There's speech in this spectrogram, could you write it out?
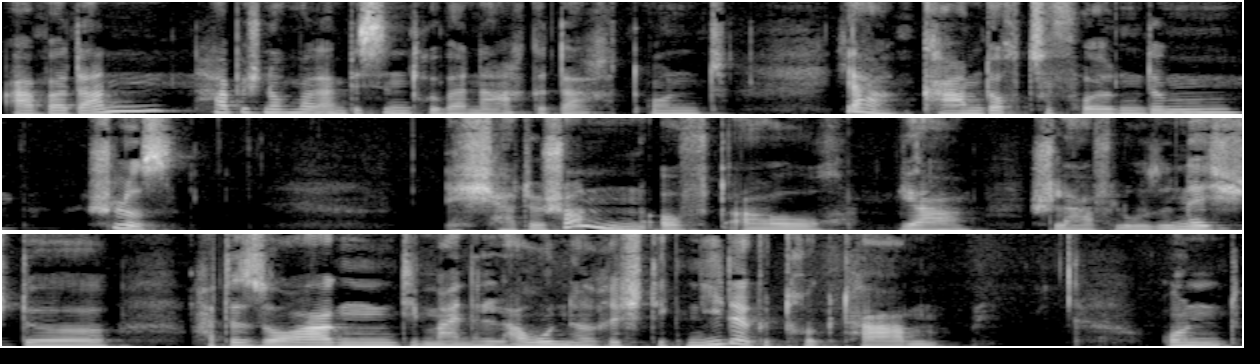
Aber dann habe ich noch mal ein bisschen drüber nachgedacht und ja, kam doch zu folgendem Schluss. Ich hatte schon oft auch, ja, schlaflose Nächte, hatte Sorgen, die meine Laune richtig niedergedrückt haben. Und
